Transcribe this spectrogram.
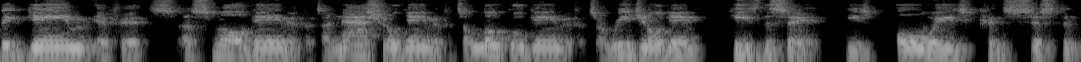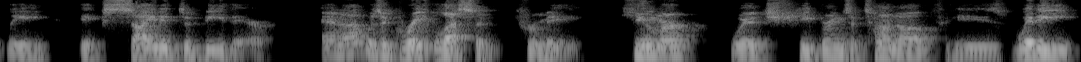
big game, if it's a small game, if it's a national game, if it's a local game, if it's a regional game, he's the same. He's always consistently excited to be there. And that was a great lesson for me. Humor, which he brings a ton of. He's witty,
